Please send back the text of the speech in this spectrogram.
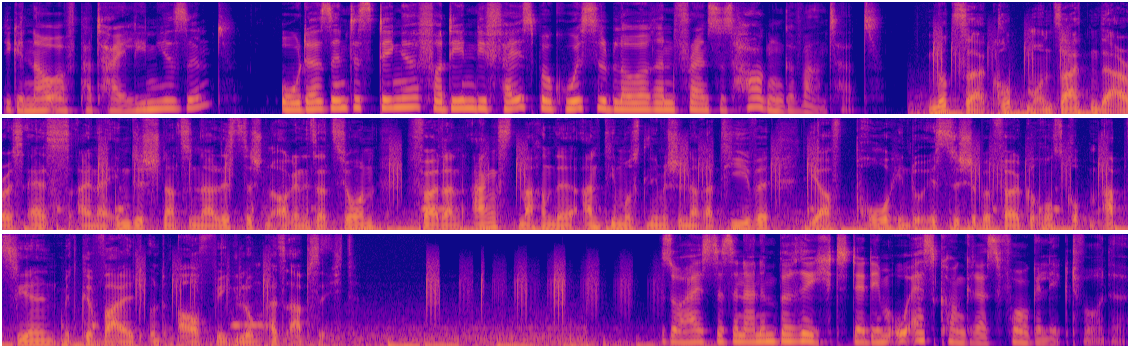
die genau auf Parteilinie sind? Oder sind es Dinge, vor denen die Facebook-Whistleblowerin Frances Hogan gewarnt hat? Nutzer, Gruppen und Seiten der RSS, einer indisch-nationalistischen Organisation, fördern angstmachende antimuslimische Narrative, die auf pro-hinduistische Bevölkerungsgruppen abzielen, mit Gewalt und Aufwiegelung als Absicht. So heißt es in einem Bericht, der dem US-Kongress vorgelegt wurde.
